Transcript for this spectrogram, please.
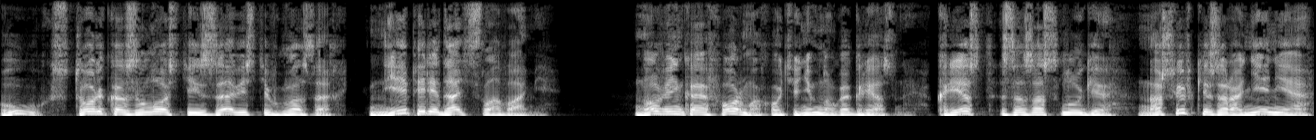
Ух, столько злости и зависти в глазах. Не передать словами. Новенькая форма, хоть и немного грязная. Крест за заслуги, нашивки за ранения.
